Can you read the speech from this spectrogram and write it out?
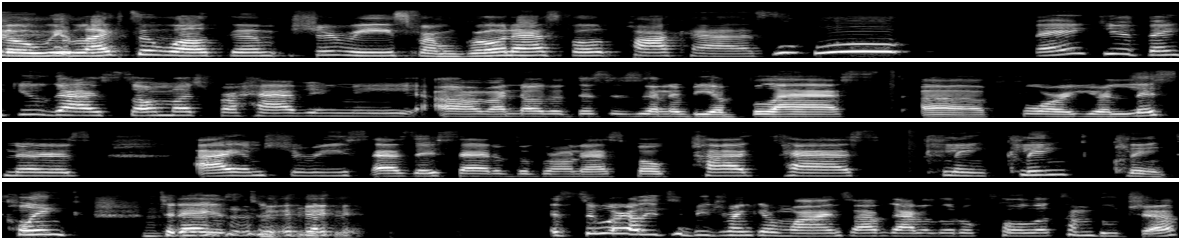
So, we'd like to welcome Charice from Grown Ass Folk podcast. Thank you. Thank you guys so much for having me. Um, I know that this is going to be a blast uh, for your listeners. I am Charice, as they said, of the Grown Ass Folk podcast. Clink, clink, clink, clink. Today is too, it's too early to be drinking wine, so I've got a little cola kombucha.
